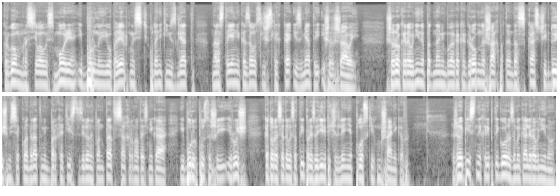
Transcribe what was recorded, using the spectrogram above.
Кругом расстилалось море, и бурная его поверхность, куда ни кинь взгляд, на расстоянии казалась лишь слегка измятой и шершавой. Широкая равнина под нами была как огромная шахматная доска с чередующимися квадратами бархатисто-зеленых плантаций сахарного тростника и бурых пустошей и рощ, которые с этой высоты производили впечатление плоских мшаников. Живописные хребты горы замыкали равнину.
